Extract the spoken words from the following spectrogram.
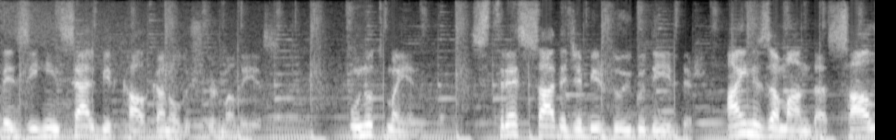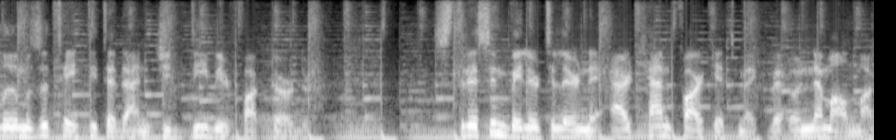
ve zihinsel bir kalkan oluşturmalıyız. Unutmayın, stres sadece bir duygu değildir. Aynı zamanda sağlığımızı tehdit eden ciddi bir faktördür. Stresin belirtilerini erken fark etmek ve önlem almak,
